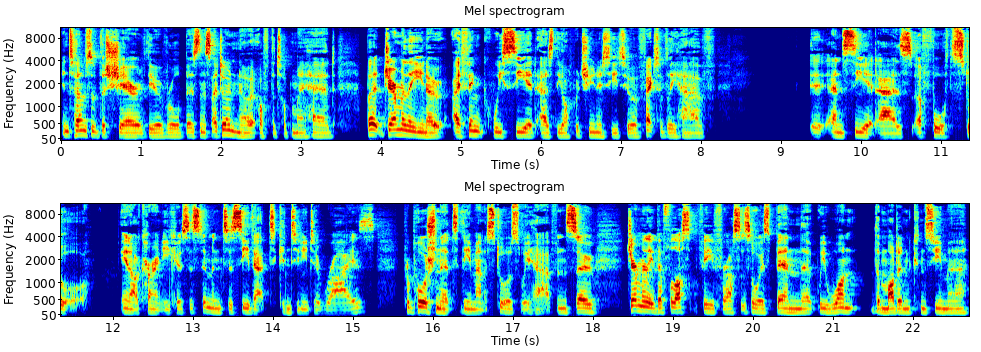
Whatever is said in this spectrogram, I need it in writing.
in terms of the share of the overall business, I don't know it off the top of my head. But generally, you know, I think we see it as the opportunity to effectively have eh, and see it as a fourth store in our current ecosystem and to see that to continue to rise proportionate to the amount of stores we have. And so generally the philosophy for us has always been that we want the modern consumer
